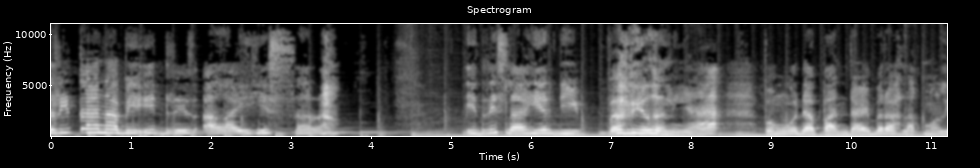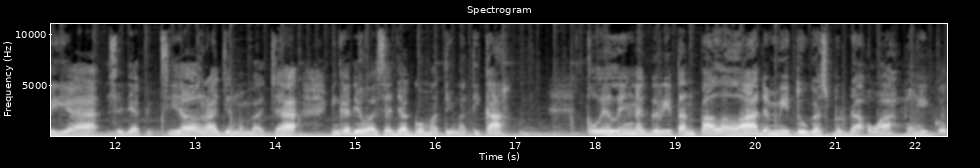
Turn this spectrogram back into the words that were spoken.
Cerita Nabi Idris alaihi salam. Idris lahir di Babilonia, pemuda pandai berakhlak mulia. Sejak kecil rajin membaca, hingga dewasa jago matematika. Keliling negeri tanpa lelah demi tugas berdakwah, pengikut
